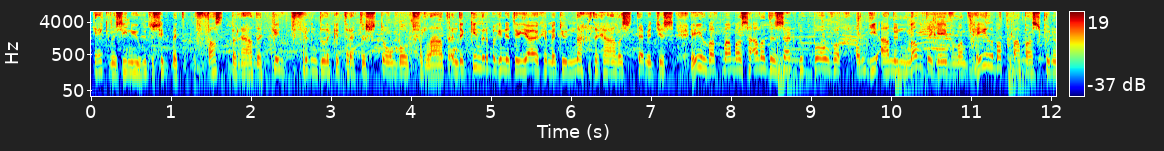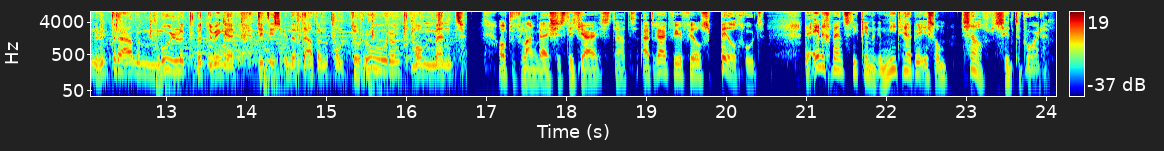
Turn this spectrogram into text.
Kijk, we zien nu hoe de Sint met vastberaden, kindvriendelijke tred de stoomboot verlaat. En de kinderen beginnen te juichen met hun nachtegale stemmetjes. Heel wat mama's halen de zakdoek boven om die aan hun man te geven. Want heel wat papa's kunnen hun tranen moeilijk bedwingen. Dit is inderdaad een ontroerend moment. Op de verlanglijstjes dit jaar staat uiteraard weer veel speelgoed. De enige wens die kinderen niet hebben is om zelf Sint te worden.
